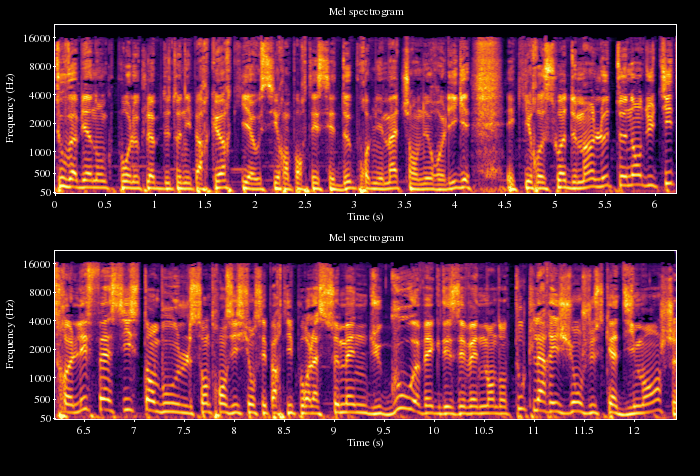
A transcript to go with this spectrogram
Tout va bien donc pour le club de Tony Parker qui a aussi remporté ses deux premiers matchs en Euroleague et qui reçoit demain le tenant du titre, l'EFS Istanbul. Sans transition, c'est parti pour la semaine du goût avec des événements dans toute la région jusqu'à dimanche.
